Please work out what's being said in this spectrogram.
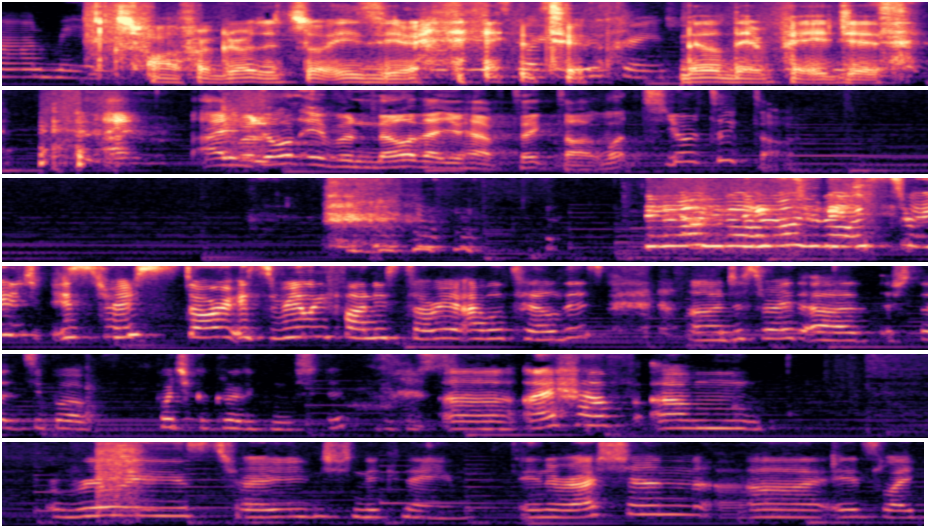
found me. and Small for girls, it's so easier It was really to strange. build their pages. I, I don't even know that you have TikTok. What's your TikTok? You know, you know, you know, you know, it's strange, it's strange story. It's really funny story. I will tell this. Uh, just right, uh, что типа почка кролик мыши. Uh, I have um really strange nickname in Russian. Uh, it's like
